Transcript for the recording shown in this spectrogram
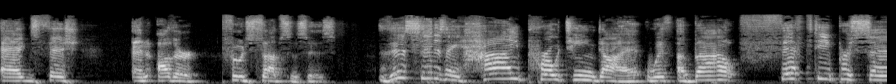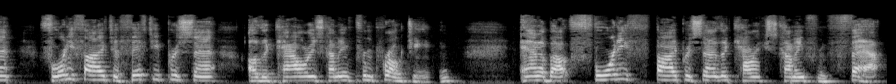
eggs, fish, and other food substances. This is a high protein diet with about 50%, 45 to 50% of the calories coming from protein and about 45% of the calories coming from fat,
